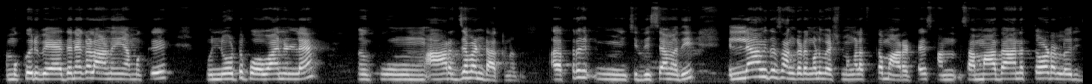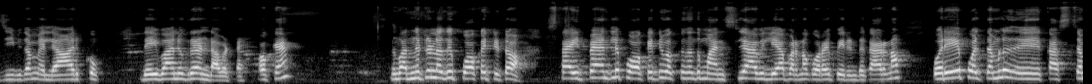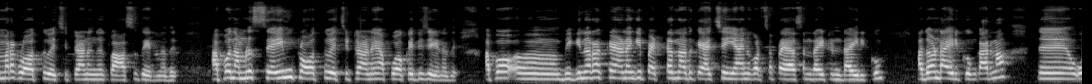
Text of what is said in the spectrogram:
നമുക്കൊരു വേദനകളാണ് നമുക്ക് മുന്നോട്ട് പോവാനുള്ള ആർജവം ഉണ്ടാക്കുന്നത്. അത്ര ചിന്തിച്ചാൽ മതി. എല്ലാവിധ സങ്കടങ്ങളും വിഷമങ്ങളൊക്കെ മാറട്ടെ. സമാധാനത്തോടുള്ള ഒരു ജീവിതം എല്ലാവർക്കും ദൈവാനുഗ്രഹം ഉണ്ടാവട്ടെ. ഓക്കെ? വന്നിട്ടുള്ളത് പോക്കറ്റ് കേട്ടോ സ്ട്രൈറ്റ് പാന്റിൽ പോക്കറ്റ് വെക്കുന്നത് മനസ്സിലാവില്ല പറഞ്ഞ കുറെ പേരുണ്ട്. കാരണം ഒരേപോലത്തെ നമ്മൾ കസ്റ്റമർ ക്ലോത്ത് വെച്ചിട്ടാണ് നിങ്ങൾ ക്ലാസ് തരുന്നത്. അപ്പോൾ നമ്മൾ സെയിം ക്ലോത്ത് വെച്ചിട്ടാണ് ആ പോക്കറ്റ് ചെയ്യുന്നത് അപ്പോൾ ബിഗിനറൊക്കെ ആണെങ്കിൽ പെട്ടെന്ന് അത് ക്യാച്ച് ചെയ്യാൻ കുറച്ച് പ്രയാസം ഉണ്ടായിട്ടുണ്ടായിരിക്കും. അതുകൊണ്ടായിരിക്കും. കാരണം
